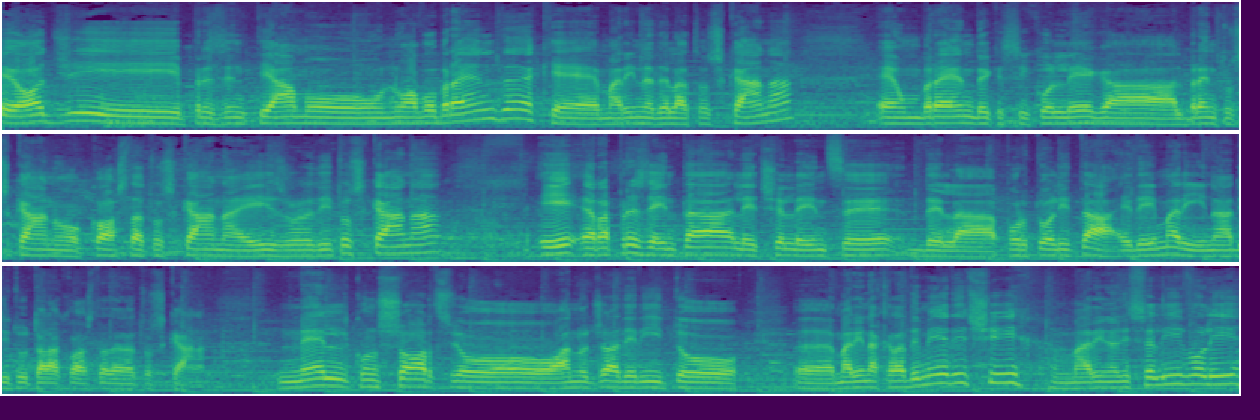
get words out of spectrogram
E oggi presentiamo un nuovo brand che è Marina della Toscana, è un brand che si collega al brand toscano Costa Toscana e Isole di Toscana e rappresenta le eccellenze della portualità e dei marina di tutta la costa della Toscana. Nel consorzio hanno già aderito eh, Marina Cala de Medici, Marina di Salivoli,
